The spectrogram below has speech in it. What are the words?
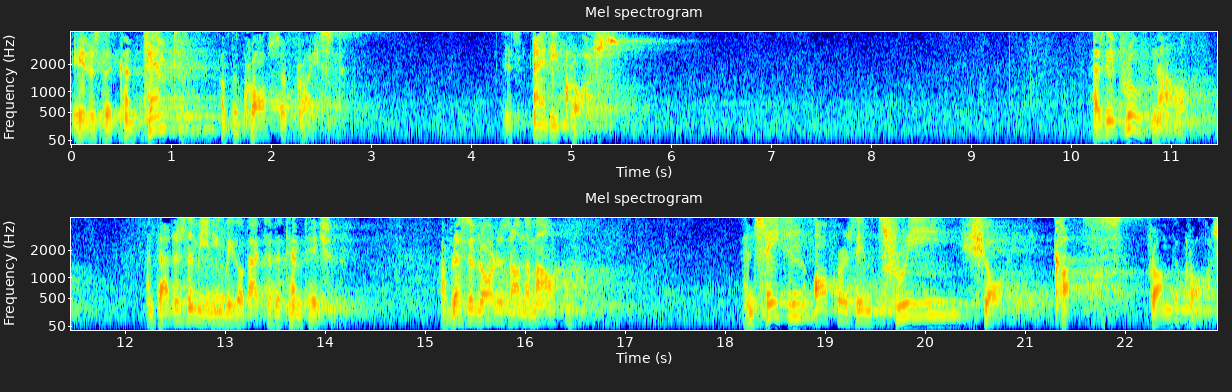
It is the contempt of the cross of Christ. It's anti cross. As he proved now, and that is the meaning, we go back to the temptation. Our blessed Lord is on the mountain, and Satan offers him three short cuts from the cross.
